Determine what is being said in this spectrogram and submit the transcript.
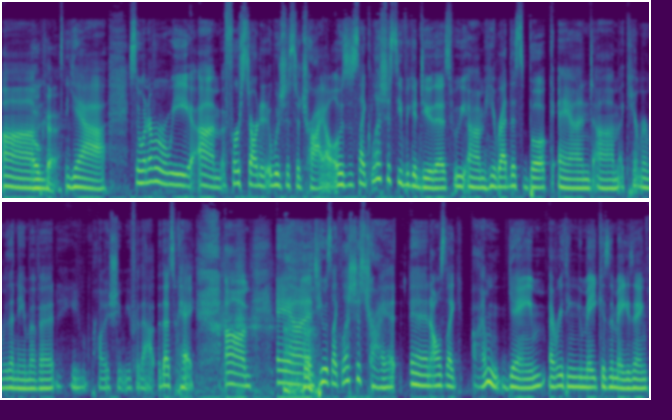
Um, Okay. Yeah. So whenever we um, first started, it was just a trial. It was just like let's just see if we could do this. We um, he read this book and um, I can't remember the name of it. He would probably shoot me for that, but that's okay. Um, and he was like, let's just try it. And I was like, I'm game. Everything you make is amazing.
